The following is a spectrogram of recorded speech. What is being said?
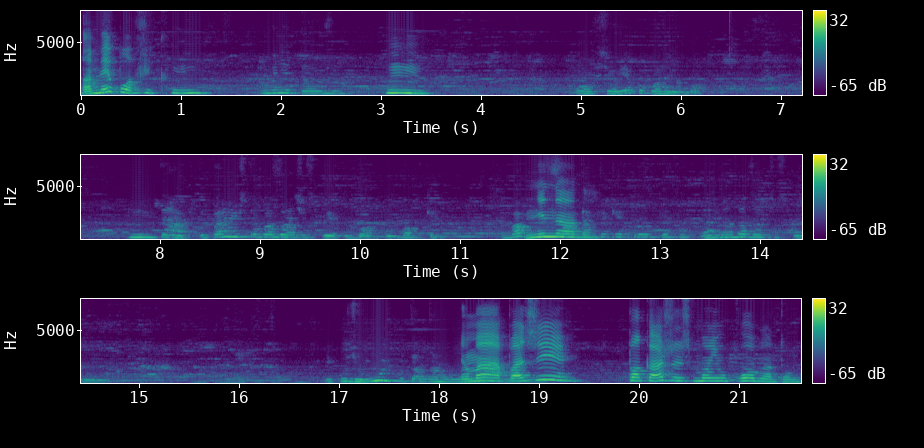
А мені пофіг. А мені теж. М. О, все, я похожа на бабку. М. Так, тепер мені ж треба зачіску, як у бабки. Бабки. Бабки Не в надо. шапках таких коротких. Не треба зачіску знімати. Якусь гульку там на голові. Ма, пошли, покажешь мою комнату.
